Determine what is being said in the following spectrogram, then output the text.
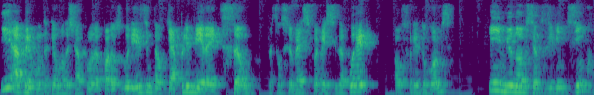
E a pergunta que eu vou deixar para, para os guris, então, que é a primeira edição da São Silvestre foi vencida por ele, Alfredo Gomes, em 1925,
